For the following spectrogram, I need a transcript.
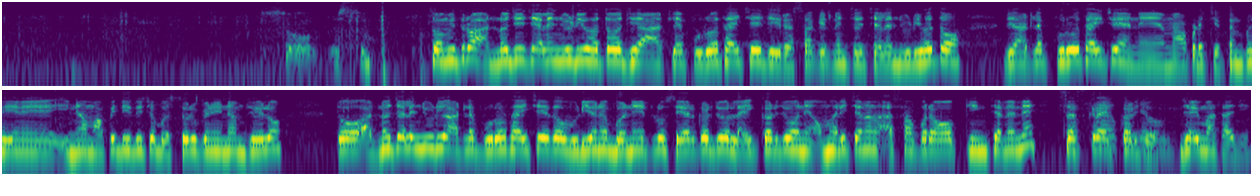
તો મિત્રો, આજનો જે ચેલેન્જ વીડિયો હતો, જે આટલે પૂરો થાય છે, જે રસાકેટનો જે ચેલેન્જ વીડિયો હતો, જે આટલે પૂરો થાય છે, અને એમાં આપણે ચેતનભાઈને ઇનામ આપી દીધું છે, બસો રૂપિયાનું ઇનામ જોઈ લો. તો આજનો ચેલેન્જ વીડિયો આટલે પૂરો થાય છે. તો વિડીયોને બને એટલું શેર કરજો લાઈક કરજો અને અમારી ચેનલ આશા પર ઓફ કિંગ ચેનલને સબસ્ક્રાઈબ કરજો. જય માતાજી.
